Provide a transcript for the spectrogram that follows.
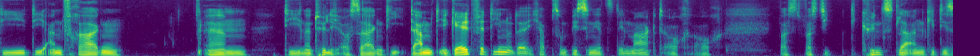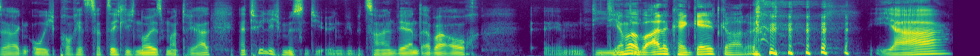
die, die anfragen. Ähm, die natürlich auch sagen, die damit ihr Geld verdienen. Oder ich habe so ein bisschen jetzt den Markt auch, auch was, was die, die Künstler angeht, die sagen, oh, ich brauche jetzt tatsächlich neues Material. Natürlich müssen die irgendwie bezahlen, während aber auch die. Die haben die, aber alle kein Geld gerade. ja,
